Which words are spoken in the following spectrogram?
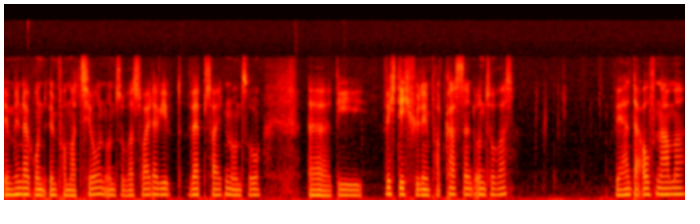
im Hintergrund Informationen und sowas weitergibt, Webseiten und so, äh, die wichtig für den Podcast sind und sowas. Während der Aufnahme,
